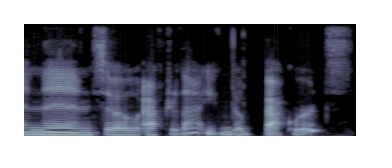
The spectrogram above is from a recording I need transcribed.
And then, so after that, you can go backwards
